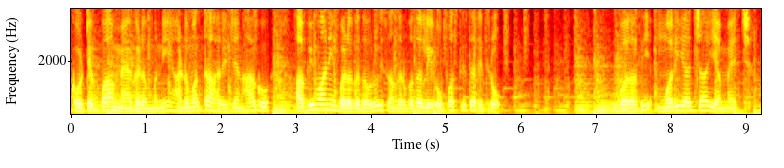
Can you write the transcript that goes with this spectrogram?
Koteppa Myagalamani, Hanumanta Harijan ಹಾಗೂ ಅಭಿಮಾನಿ ಬಳಗದವರು ಈ ಸಂದರ್ಭದಲ್ಲಿ ಉಪಸ್ಥಿತರಿದ್ದರು. ವರದಿ ಮರಿಯಜ್ಜ, ಎಂಎಚ್.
